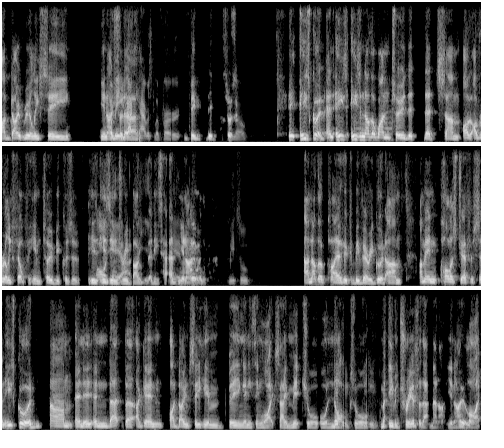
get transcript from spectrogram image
I don't really see, you know, I mean, sort you of Caris LeVert. big, big sort You of know, he, he's good, and he's he's another one too that that's um I've, I've really felt for him too because of his, Oh, his yeah, injury I- bug yeah, that he's had, yeah, you me know. too. And me too. another player who can be very good. Um, I mean Hollis Jefferson, he's good, um, and and that, but again, I don't see him being anything like say Mitch or or Knox or even Trier for that matter. You know, like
